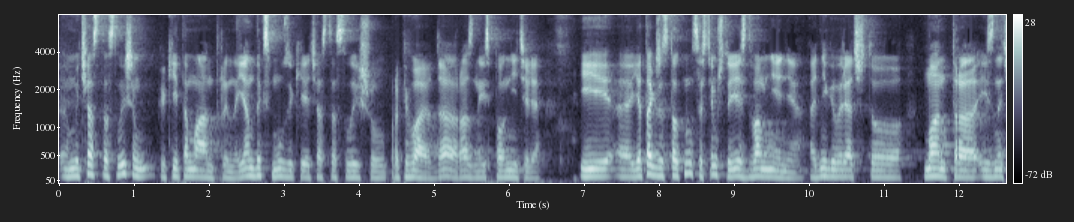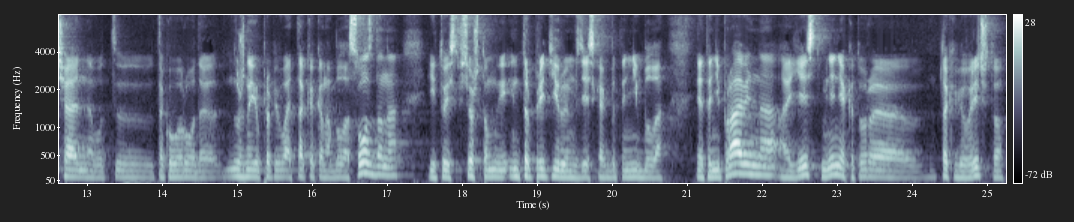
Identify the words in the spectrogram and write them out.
Мы часто слышим какие-то мантры, на Яндекс Музыке я часто слышу, пропевают да, разные исполнители. И э, я также столкнулся с тем, что есть два мнения. Одни говорят, что мантра изначально вот э, такого рода, нужно ее пропевать так, как она была создана, и то есть все, что мы интерпретируем здесь, как бы то ни было, это неправильно, а есть мнение, которое так и говорит, что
